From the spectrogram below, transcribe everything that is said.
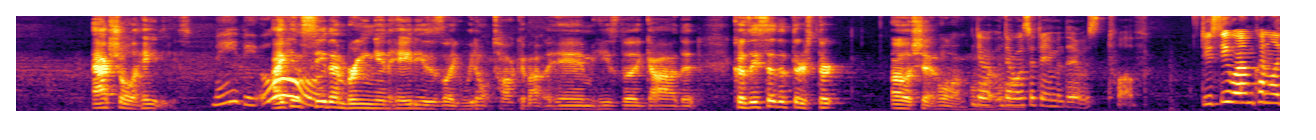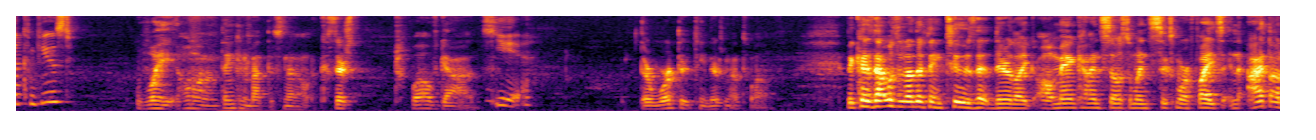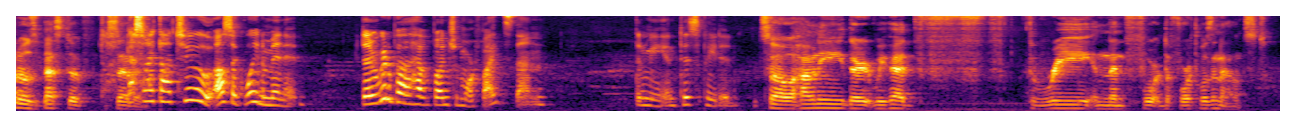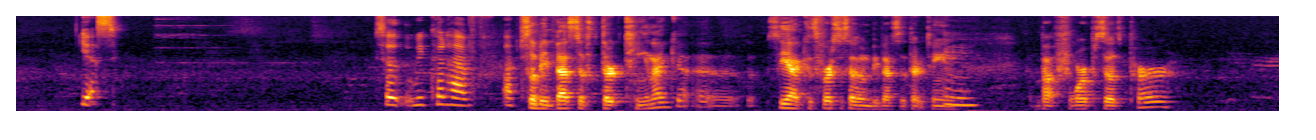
Actual Hades. Maybe. Ooh. I can see them bringing in Hades as like we don't talk about him. He's the god that because they said that there's thir- Oh shit! Hold on. Hold There, on, hold there on. was a thing, but there was twelve. Do you see where I'm kind of like confused? Wait, hold on. I'm thinking about this now because there's twelve gods. Yeah. There were thirteen. There's not twelve. Because that was another thing too is that they're like, oh, mankind still has to win six more fights, and I thought it was best of seven. That's what I thought too. I was like, wait a minute. Then we're gonna have a bunch of more fights then, than we anticipated. So how many there? We've had f- three, and then four. The fourth was announced. Yes. So we could have up to. So it'd be best of thirteen, I guess. So yeah, because first to seven would be best of 13 Mhm. About four episodes per.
